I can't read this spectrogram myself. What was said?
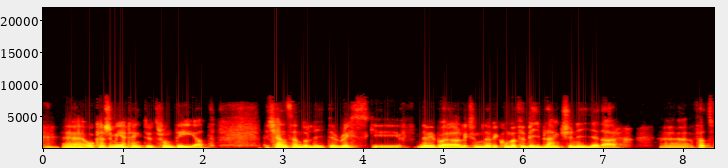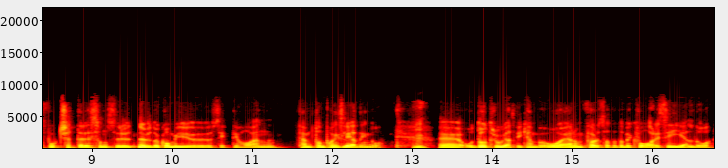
Mm. Eh, och kanske mer tänkt utifrån det att det känns ändå lite risky när vi börjar liksom, när vi kommer förbi blank 29 där. Eh, för att fortsätter det som ser ut nu då kommer ju City ha en 15 poängs ledning då. Mm. Eh, och då tror jag att vi kan, och är de förutsatt att de är kvar i CL då,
